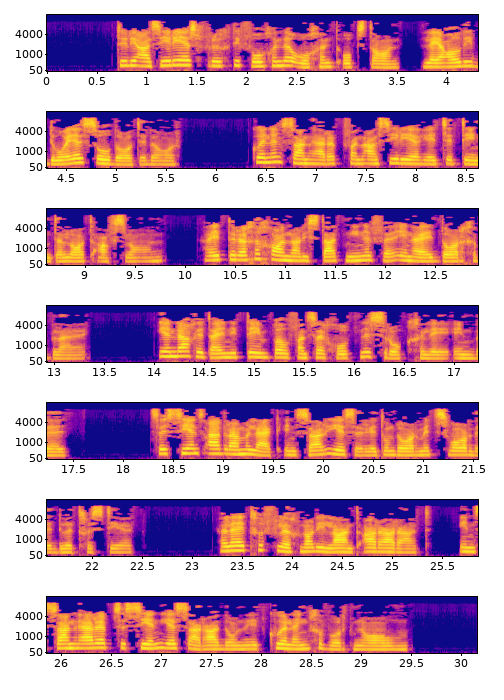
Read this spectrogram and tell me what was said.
Toe die Assyriërs vroeg die volgende ochtend opstaan, lei al die dode soldaten daar. Koning Sanherib van Assyrië het sy tente laat afslaan. Hij het teruggegaan naar die stad Nineveh en hij het daar geblei. Eendag het hy in die tempel van sy God Nisrok gelee en bid. Sy seens Adramelek en Sarjeser het om daar met zwaarde doodgesteek. Hulle het gevlug naar die land Ararat, en Sanherib se seen Jesaradon het koning geword na hom.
